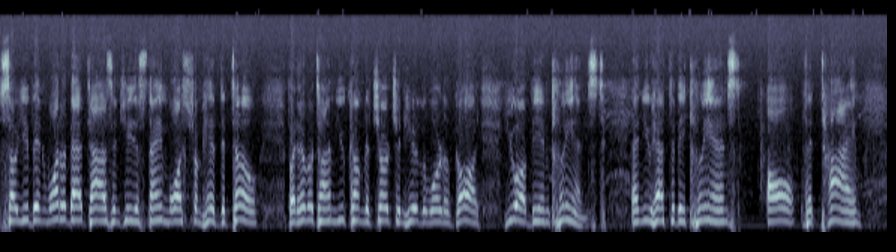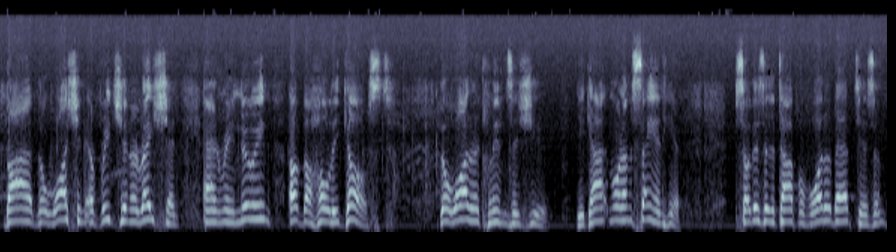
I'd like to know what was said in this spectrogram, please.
So you've been water baptized in Jesus' name, washed from head to toe. But every time you come to church and hear the Word of God, you are being cleansed. And you have to be cleansed all the time by the washing of regeneration and renewing of the Holy Ghost. The water cleanses you. You got what I'm saying here? So this is the type of water baptism,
